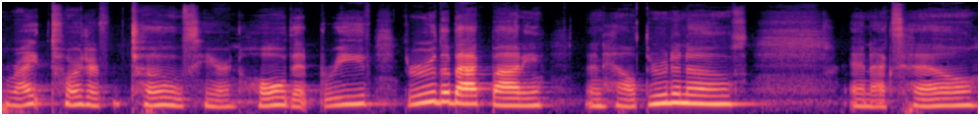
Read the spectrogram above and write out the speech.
right toward your toes here and hold it. Breathe through the back body. Inhale through the nose and exhale.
